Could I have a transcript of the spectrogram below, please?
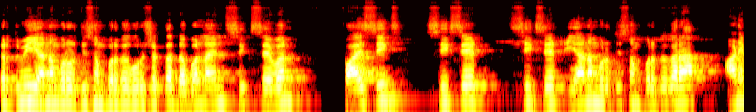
तर तुम्ही या नंबरवरती संपर्क करू शकता. Double nine six seven five six six eight six eight या नंबरवरती संपर्क करा. आणि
